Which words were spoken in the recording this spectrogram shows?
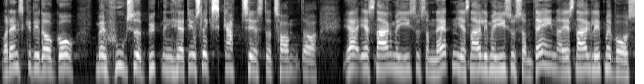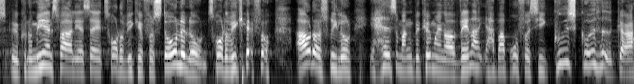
Hvordan skal det dog gå med huset og bygningen her? Det er jo slet ikke skabt til at stå tomt. Og jeg, jeg snakkede med Jesus om natten, jeg snakkede lidt med Jesus om dagen, og jeg snakkede lidt med vores økonomiansvarlige. Jeg sagde, tror du, vi kan få stående lån? Tror du, vi kan få afdragsfri lån? Jeg havde så mange bekymringer og venner. Jeg har bare brug for at sige, Guds godhed gør,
